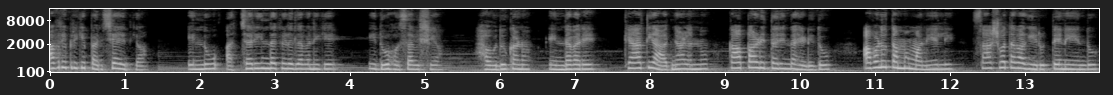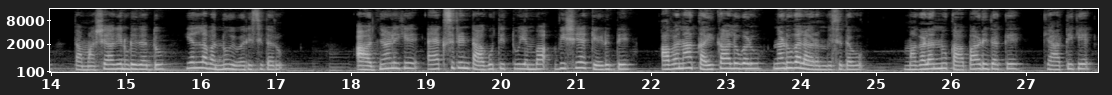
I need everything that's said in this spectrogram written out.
ಅವರಿಬ್ಬರಿಗೆ ಪರಿಚಯ ಇದೆಯಾ? ಎಂದು ಅಚ್ಚರಿಯಿಂದ ಕೇಳಿದವನಿಗೆ ಇದು ಹೊಸ ವಿಷಯ. ಹೌದು ಕಣೋ, ಎಂದವರೇ, ಖ್ಯಾತಿ ಆಜ್ಞಾಳನ್ನು ಕಾಪಾಡಿದ್ದರಿಂದ ಹಿಡಿದು ಅವಳು ತಮ್ಮ ಮನೆಯಲ್ಲಿ ಶಾಶ್ವತವಾಗಿ ಇರುತ್ತೇನೆ ಎಂದು ತಮಾಷೆಯಾಗಿ ನುಡಿದದ್ದು ಎಲ್ಲವನ್ನೂ ವಿವರಿಸಿದರು. ಆಜ್ಞಾಳಿಗೆ ಆಕ್ಸಿಡೆಂಟ್ ಆಗುತ್ತಿತ್ತು ಎಂಬ ವಿಷಯ ಕೇಳಿದ್ದೇ ಅವನ ಕೈಕಾಲುಗಳು ನಡುಗಲಾರಂಭಿಸಿದವು. ಮಗಳನ್ನು ಕಾಪಾಡಿದ್ದಕ್ಕೆ ಖ್ಯಾತಿಗೆ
